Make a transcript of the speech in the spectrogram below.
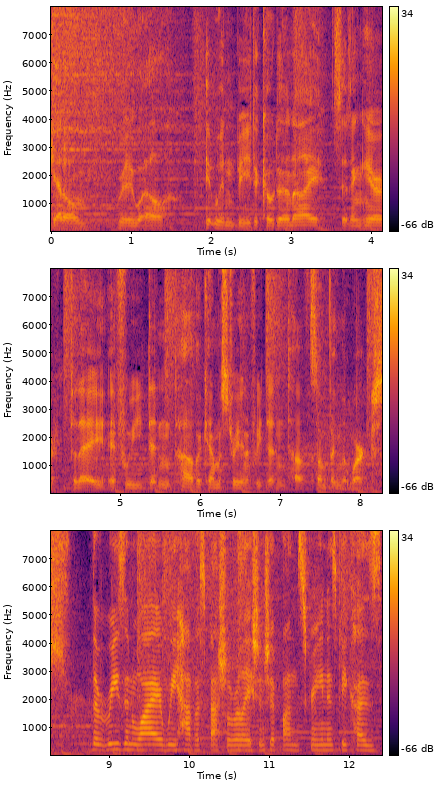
get on really well. It wouldn't be Dakota and I sitting here today if we didn't have a chemistry and if we didn't have something that works. The reason why we have a special relationship on screen is because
